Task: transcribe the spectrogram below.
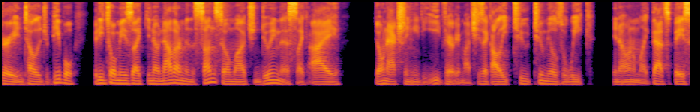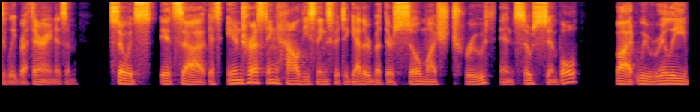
very intelligent people. But he told me he's like, you know, now that I'm in the sun so much and doing this, like I don't actually need to eat very much. He's like, I'll eat two two meals a week, you know, and I'm like, that's basically breatharianism. So it's it's uh it's interesting how these things fit together, but there's so much truth and so simple, but we really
